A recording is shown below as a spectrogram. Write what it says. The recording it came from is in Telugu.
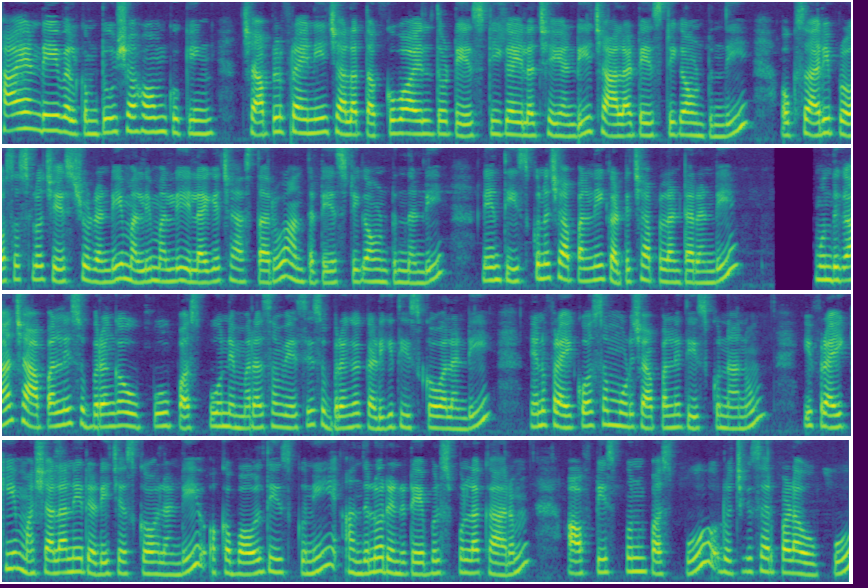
హాయ్ అండి welcome to Sha home cooking. చేపల ఫ్రైని చాలా తక్కువ ఆయిల్తో టేస్టీగా ఇలా చేయండి చాలా టేస్టీగా ఉంటుంది. ఒకసారి ప్రాసెస్లో చేసి చూడండి మళ్ళీ మళ్ళీ ఇలాగే చేస్తారు అంత టేస్టీగా ఉంటుందండి. నేను తీసుకున్న చేపల్ని కట్టి చేపలు అంటారండి. ముందుగా చేపల్ని శుభ్రంగా ఉప్పు పసుపు నిమ్మరసం వేసి శుభ్రంగా కడిగి తీసుకోవాలండి. నేను ఫ్రై కోసం మూడు చేపల్ని తీసుకున్నాను. ఈ ఫ్రైకి మసాలాని రెడీ చేసుకోవాలండి. ఒక బౌల్ తీసుకుని అందులో రెండు టేబుల్ స్పూన్ల కారం హాఫ్ టీ స్పూన్ పసుపు రుచికి సరిపడా ఉప్పు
